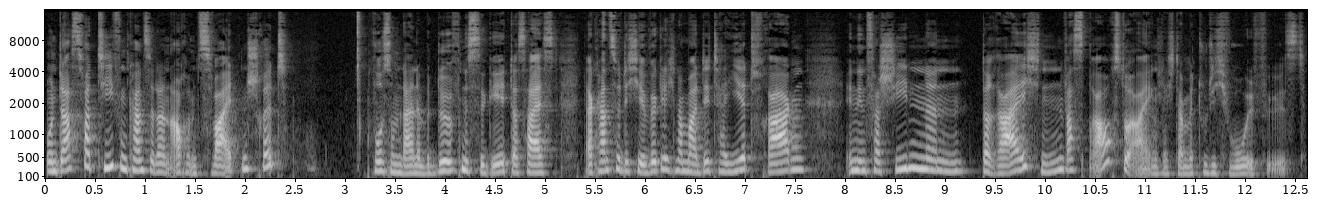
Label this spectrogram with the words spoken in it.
Und das vertiefen kannst du dann auch im zweiten Schritt, wo es um deine Bedürfnisse geht. Das heißt, da kannst du dich hier wirklich nochmal detailliert fragen in den verschiedenen Bereichen, was brauchst du eigentlich, damit du dich wohlfühlst?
